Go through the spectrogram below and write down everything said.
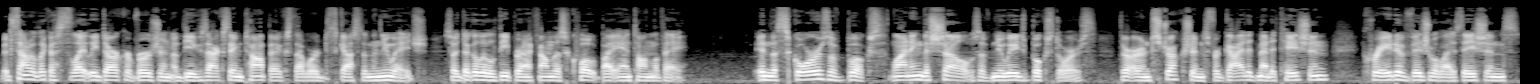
It sounded like a slightly darker version of the exact same topics that were discussed in the New Age, so I dug a little deeper and I found this quote by Anton LaVey. In the scores of books lining the shelves of New Age bookstores, there are instructions for guided meditation, creative visualizations,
